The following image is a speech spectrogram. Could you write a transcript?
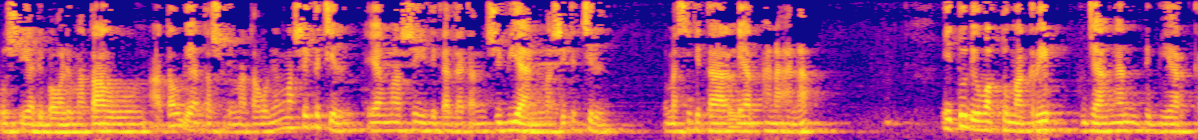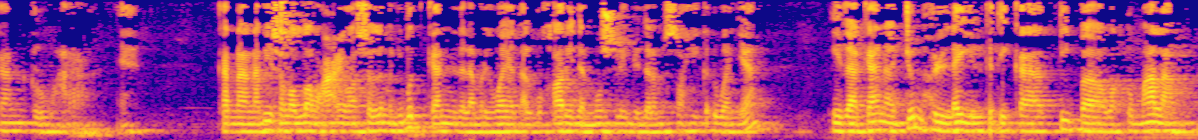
usia di bawah lima tahun atau di atas lima tahun yang masih kecil yang masih dikatakan sibian masih kecil masih kita lihat anak-anak itu di waktu maghrib jangan dibiarkan keluar ya karena Nabi Shallallahu Alaihi Wasallam menyebutkan dalam riwayat Al Bukhari dan Muslim di dalam Sahih keduanya, "Idza kana junhul lail ketika tiba waktu malam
